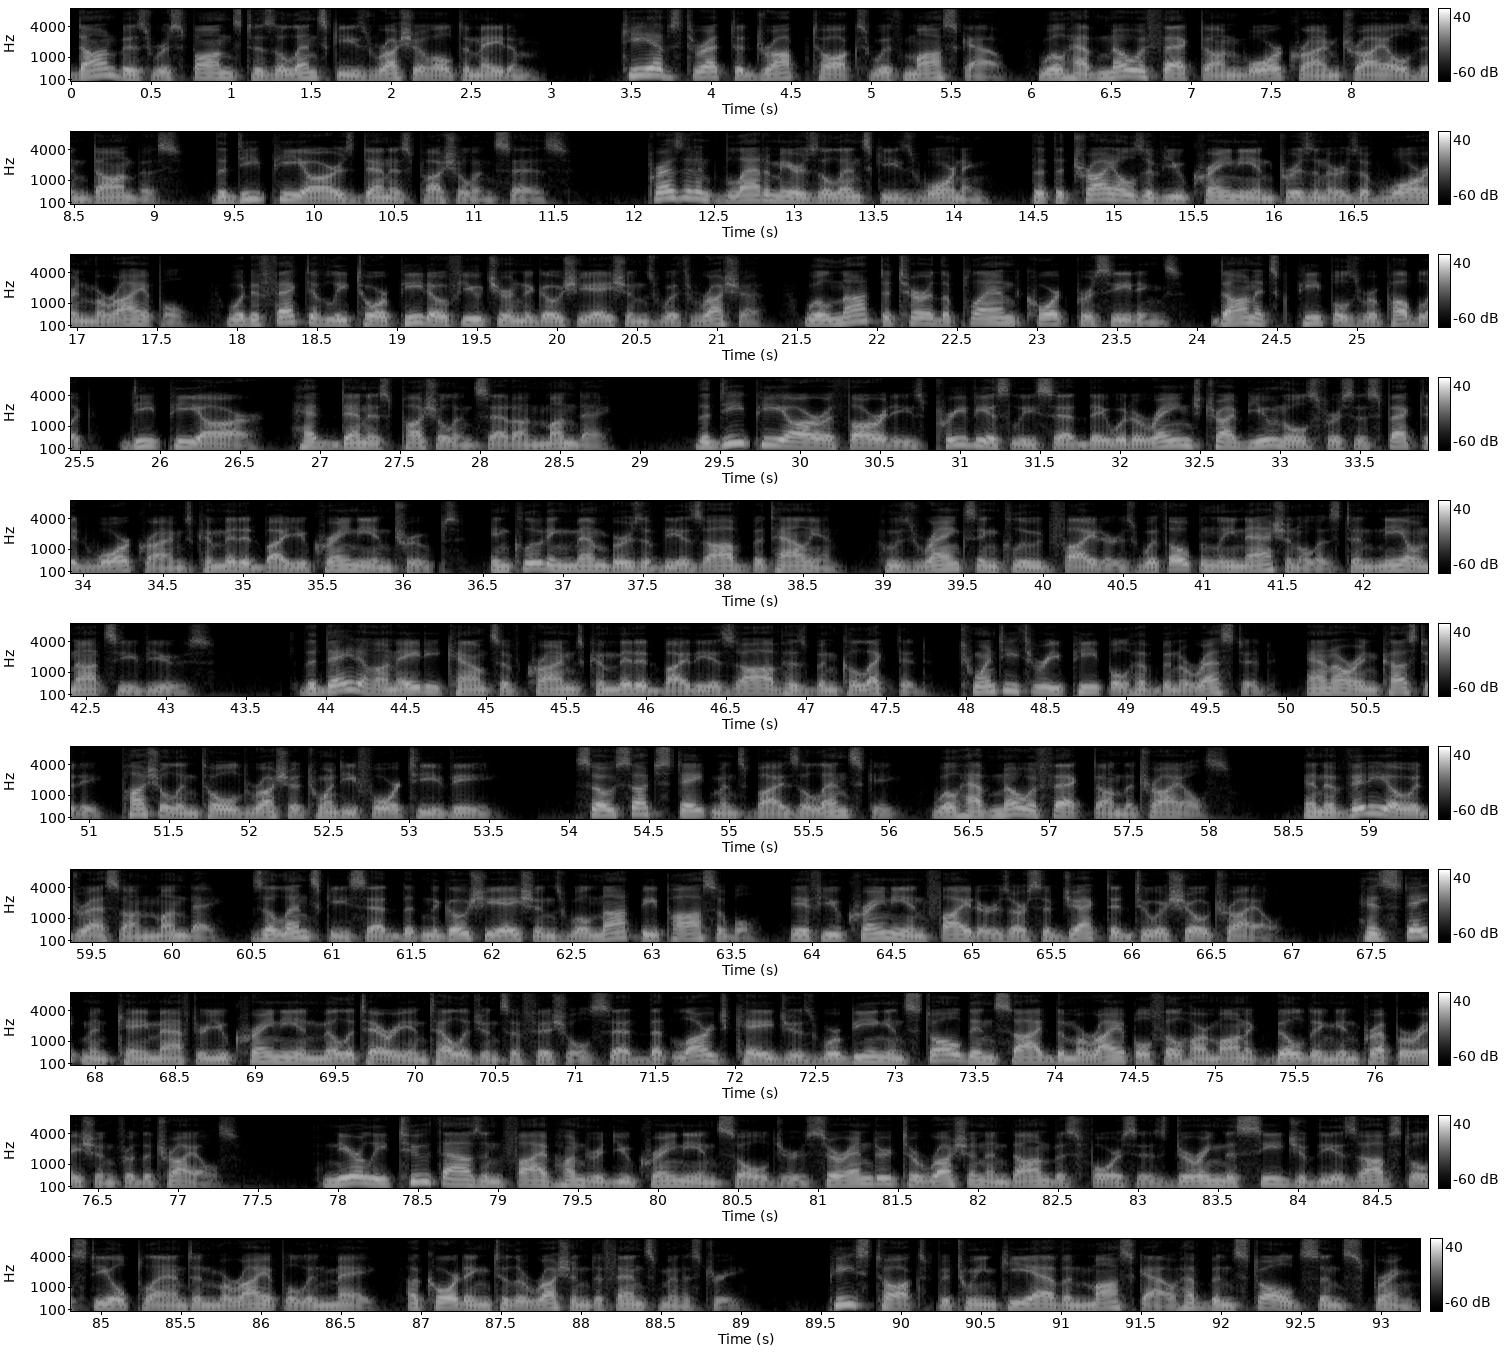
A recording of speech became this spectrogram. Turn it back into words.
Donbas responds to Zelensky's Russia ultimatum. Kiev's threat to drop talks with Moscow will have no effect on war crime trials in Donbas, the DPR's Denis Pushilin says. President Vladimir Zelensky's warning that the trials of Ukrainian prisoners of war in Mariupol would effectively torpedo future negotiations with Russia will not deter the planned court proceedings, Donetsk People's Republic DPR, head Denis Pushilin said on Monday. The DPR authorities previously said they would arrange tribunals for suspected war crimes committed by Ukrainian troops, including members of the Azov battalion, whose ranks include fighters with openly nationalist and neo-Nazi views. The data on 80 counts of crimes committed by the Azov has been collected, 23 people have been arrested and are in custody, Pushilin told Russia 24 TV. So such statements by Zelensky will have no effect on the trials. In a video address on Monday, Zelensky said that negotiations will not be possible if Ukrainian fighters are subjected to a show trial his statement came after Ukrainian military intelligence officials said that large cages were being installed inside the Mariupol Philharmonic building in preparation for the trials. Nearly 2,500 Ukrainian soldiers surrendered to Russian and Donbas forces during the siege of the Azovstal steel plant in Mariupol in May, according to the Russian Defense Ministry. Peace talks between Kiev and Moscow have been stalled since spring.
